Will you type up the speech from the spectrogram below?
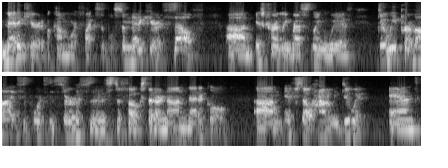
Medicare to become more flexible. So, Medicare itself um, is currently wrestling with do we provide supports and services to folks that are non medical? Um, if so, how do we do it? And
